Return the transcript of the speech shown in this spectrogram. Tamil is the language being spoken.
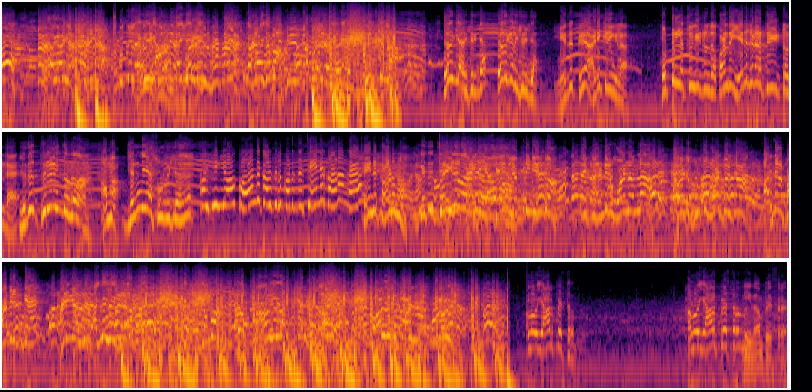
எதுக்கு அடிக்கிறீங்க எதுக்கு அடிக்கிறீங்க எதுக்கு அடிக்கிறீங்களா தொட்டுல தூங்கிட்டு இருந்த குழந்தை எதுக்குடா திருடிட்டு வந்த எது திருடி திருடனா ஆமா என்னையா சொல்றீங்க ஐயோ குழந்தை கழுத்துல படுத்த செயினை காணோங்க செயின காணுமா எது செயின் செயின் எப்படிங்க இருக்கும் இப்ப ரெண்டு பேரும் ஓடலாம்ல அவன்கிட்ட கொடுத்து ஓட சொல்லிட்டான் என்ன பாத்துட்டு இருக்க அடிக்காத ஹலோ யார் பேசுறது ஹலோ யார் பேசுறது நீ தான் பேசுற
